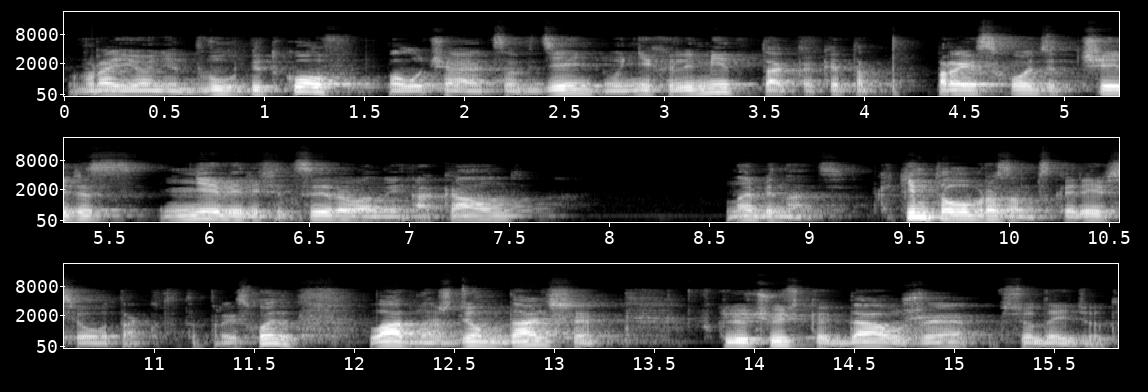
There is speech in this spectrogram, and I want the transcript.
в районе двух битков получается в день у них лимит, так как это происходит через неверифицированный аккаунт на Binance. Каким-то образом, скорее всего, вот так вот это происходит. Ладно, ждем дальше. Включусь, когда уже все дойдет.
